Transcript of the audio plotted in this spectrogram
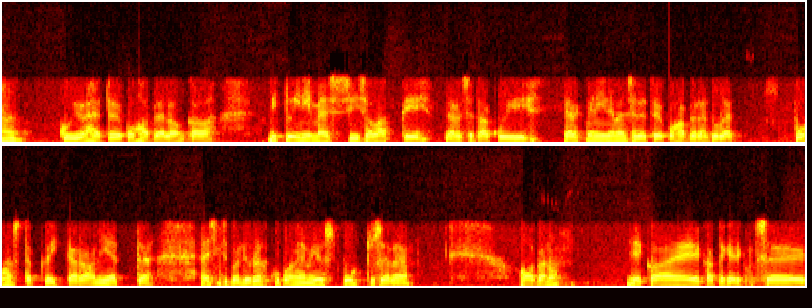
kui ühe töökoha peal on ka mitu inimest, siis alati peale seda, kui järgmine inimene selle töökoha peale tuleb, puhastab kõik ära, nii et hästi palju rõhku paneme just puhtusele. aga noh, ega, ega tegelikult see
